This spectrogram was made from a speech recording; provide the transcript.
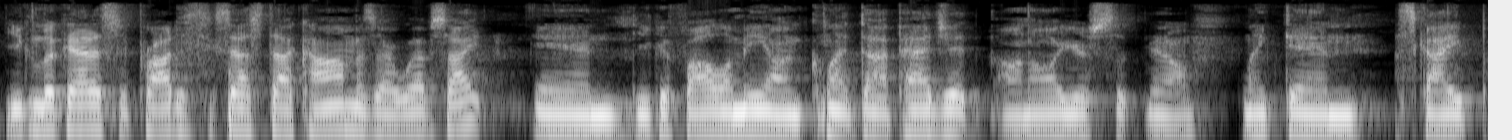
You can look at us at projectsuccess.com as our website, and you can follow me on clint.padgett on all your, you know, LinkedIn, Skype,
